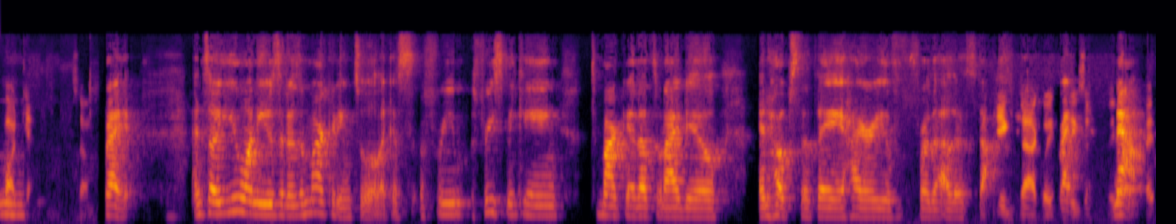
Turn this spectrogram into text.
Mhm. podcast. So Right. And so you want to use it as a marketing tool, like a free free speaking to market. That's what I do, in hopes that they hire you for the other stuff. exactly, Right. exactly. Now, right.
